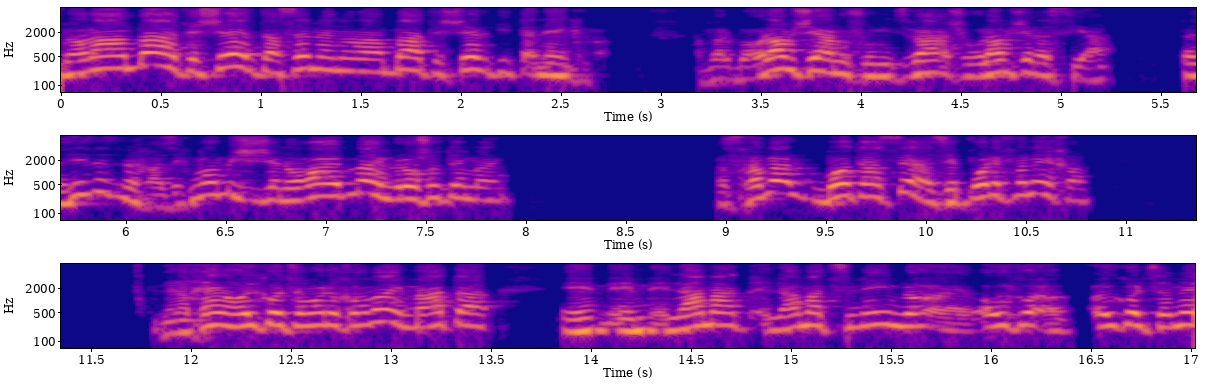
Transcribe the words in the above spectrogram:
בעולם הבא, תשב, תעשה ממנו עולם הבא, תשב, תתענג בה. אבל בעולם שלנו, שהוא מצווה, שהוא עולם של עשייה, תזיז את עצמך, זה כמו מישהו שנורא אוהב מים ולא שותה מים. אז חבל, בוא תעשה, זה פה לפניך. ולכן אוי כל צמא לכל מים, מה אתה, הם, הם, למה, למה צמאים, לא, אוי, אוי כל צמא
